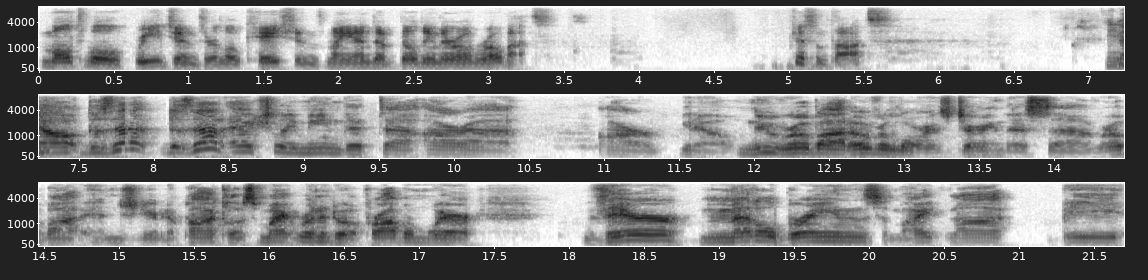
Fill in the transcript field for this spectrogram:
Multiple regions or locations might end up building their own robots. Just some thoughts. Hmm. Now, does that does that actually mean that uh, our uh, our you know new robot overlords during this uh, robot engineered apocalypse might run into a problem where their metal brains might not be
